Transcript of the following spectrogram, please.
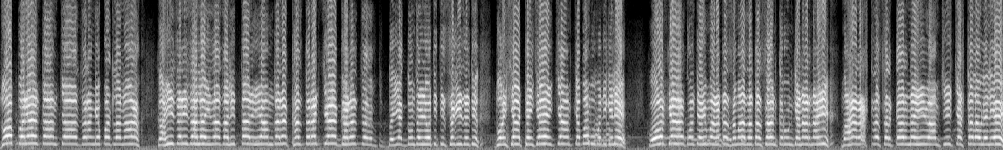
जोपर्यंत आमच्या जरांगे पाटलांना काही जरी झालं इजा झाली तर ही आमदार खासदारांच्या घरात एक दोन जणी होती ती सगळी जातील दोनशे अठ्ठ्याऐंशी आमच्या बांबूमध्ये गेले. कोणत्या कोणत्याही मराठा समाज आता सहन करून घेणार नाही. महाराष्ट्र सरकारनंही आमची चेष्टा लावलेली आहे.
